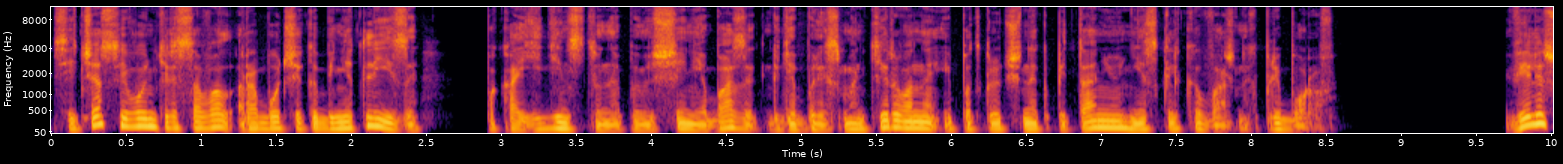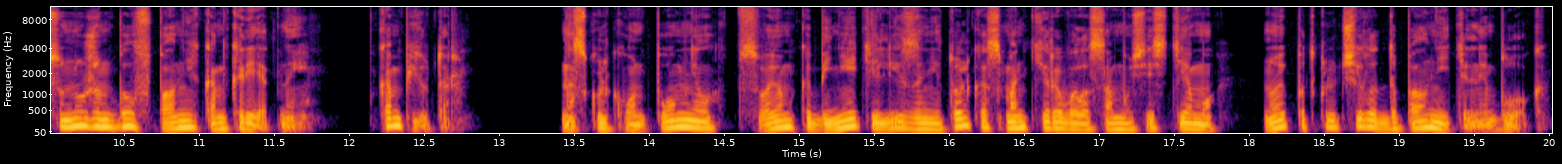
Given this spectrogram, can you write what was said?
Сейчас его интересовал рабочий кабинет Лизы, пока единственное помещение базы, где были смонтированы и подключены к питанию несколько важных приборов. Велесу нужен был вполне конкретный — компьютер. Насколько он помнил, в своем кабинете Лиза не только смонтировала саму систему, но и подключила дополнительный блок.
